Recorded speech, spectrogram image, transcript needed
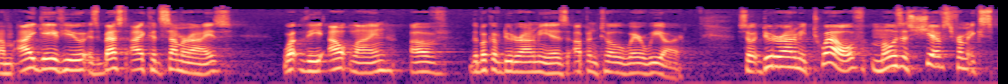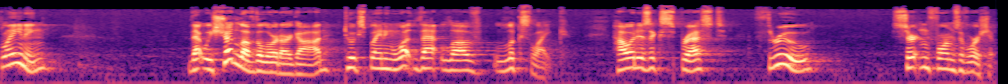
um, I gave you, as best I could summarize, what the outline of the book of Deuteronomy is up until where we are. So at Deuteronomy 12, Moses shifts from explaining that we should love the Lord our God to explaining what that love looks like, how it is expressed through certain forms of worship.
